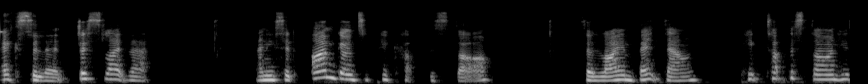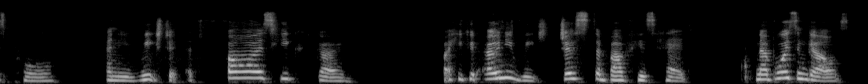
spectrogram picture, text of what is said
Excellent, just like that. And he said, I'm going to pick up the star. So Lion bent down, picked up the star in his paw, and he reached it as far as he could go. But he could only reach just above his head. Now, boys and girls,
